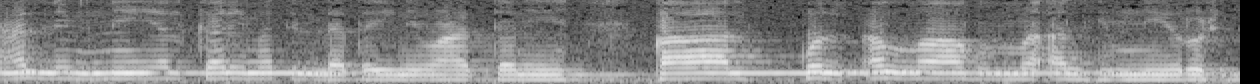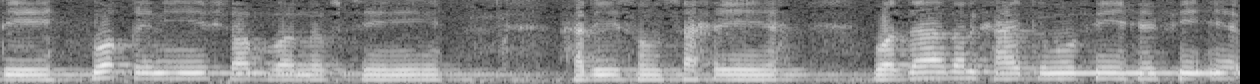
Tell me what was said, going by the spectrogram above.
علمني الكلمة اللتين وعدتني. قال قل اللهم ألهمني رشدي وقني شر نفسي. حديث صحيح. وزاد الحاكم فيه في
